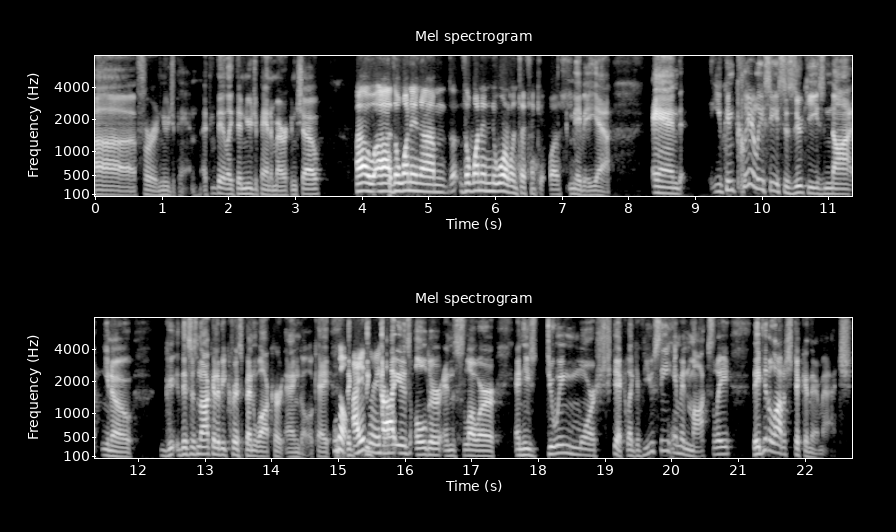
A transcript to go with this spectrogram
uh, for New Japan. I think they like the New Japan American show. Oh, uh, the one in um the, the one in New Orleans, I think it was. maybe yeah and you can clearly see suzuki's not you know g- this is not going to be chris benoit kurt angle okay No, the, I the agree. guy is older and slower and he's doing more shtick. like if you see him and moxley they did a lot of shtick in their match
